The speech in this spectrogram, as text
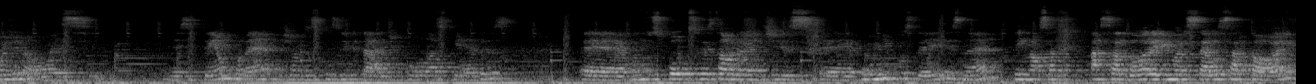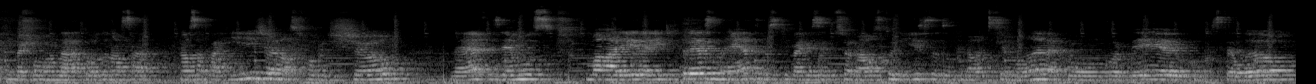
hoje não, mas nesse tempo, né, fechamos exclusividade com as pedras é um dos poucos restaurantes é, únicos deles, né? Tem nossa assadora aí, Marcelo Sartori, que vai comandar toda a nossa, nossa parrilla, nosso fogo de chão, né? Fizemos uma lareira aí de 3 metros que vai recepcionar os turistas no final de semana com cordeiro, com costelão,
